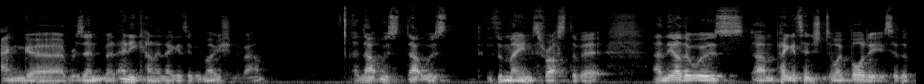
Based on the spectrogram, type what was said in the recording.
anger, resentment, any kind of negative emotion about. And that was that was the main thrust of it. And the other was um, paying attention to my body. So the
